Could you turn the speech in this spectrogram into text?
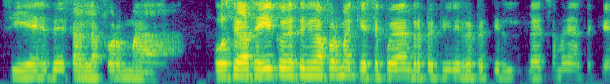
si es de esa la forma, o se va a seguir con esta misma forma que se puedan repetir y repetir los exámenes hasta que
